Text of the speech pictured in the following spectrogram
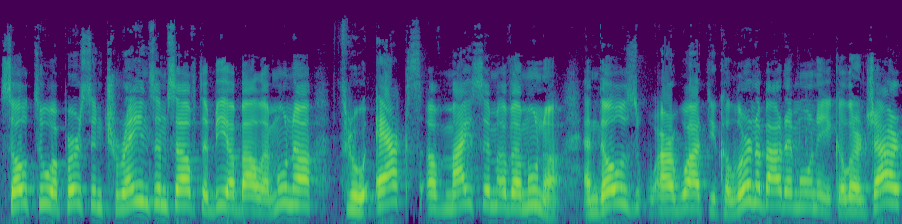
so too a person trains himself to be a bal Amuna through acts of maisim of Amuna, and those are what you can learn about Amuna. You can learn shar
